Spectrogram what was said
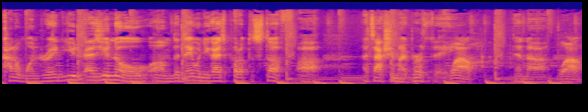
kind of wondering. You, as you know, um, the day when you guys put up the stuff, uh, that's actually my birthday. Wow, And uh, wow.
